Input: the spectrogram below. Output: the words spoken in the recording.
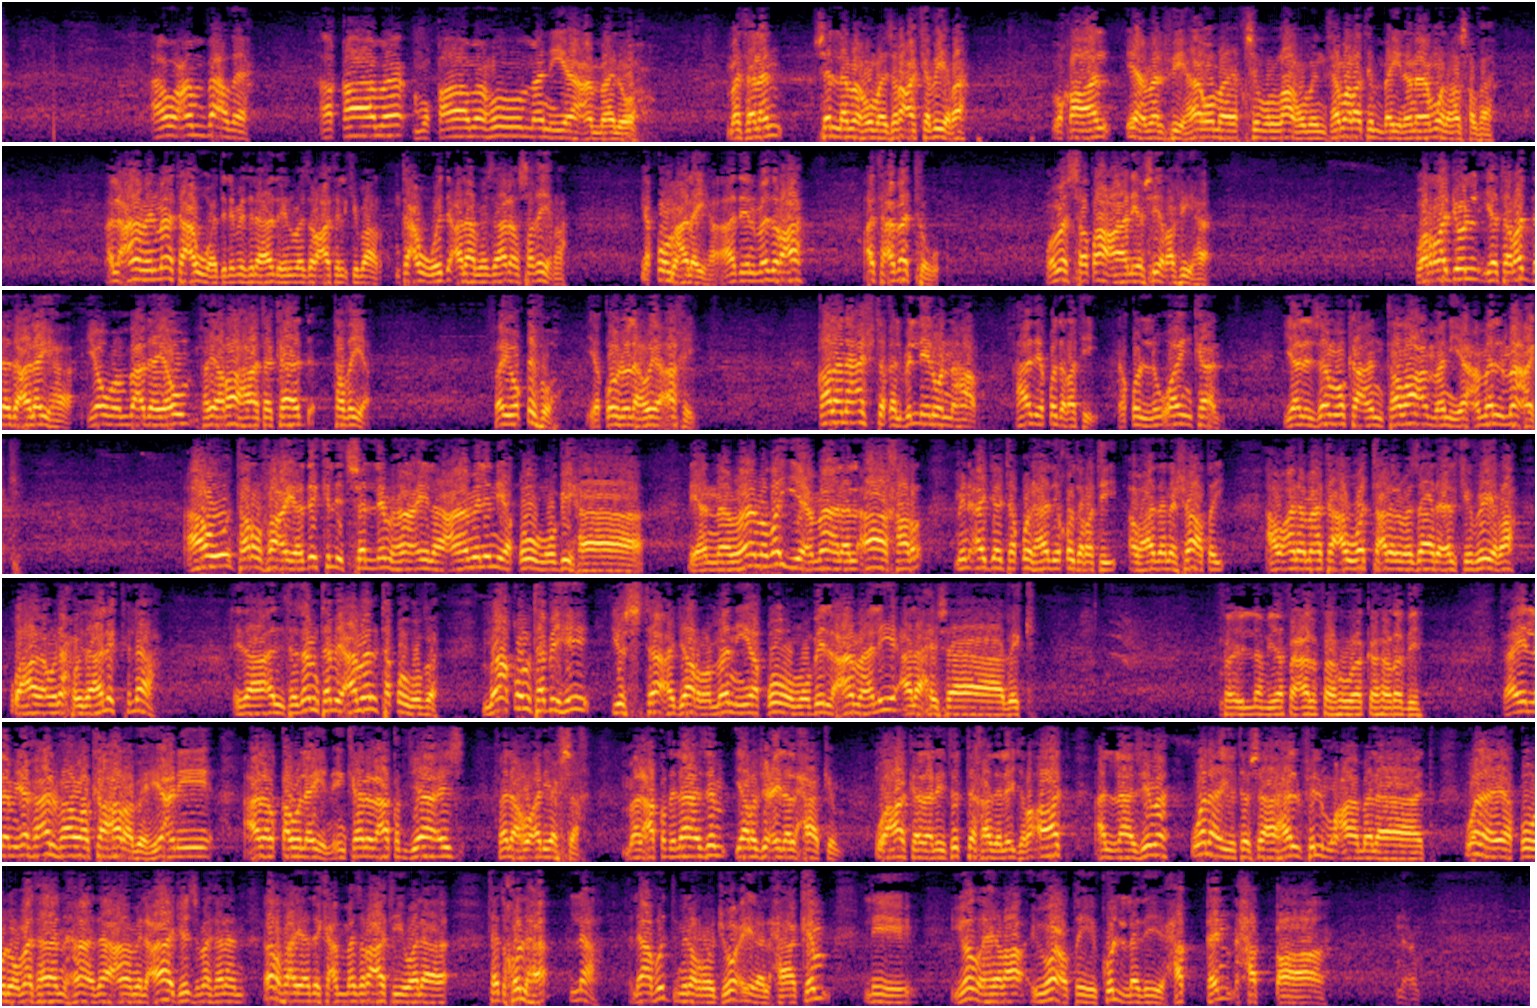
أو عن بعضه. أقام مقامه من يعمله. مثلا سلمه مزرعة كبيرة وقال يعمل فيها وما يقسم الله من ثمرة بيننا مناصفة. العامل ما تعود لمثل هذه المزرعات الكبار تعود على مزارع صغيرة يقوم عليها. هذه المزرعة أتعبته وما استطاع أن يسير فيها. والرجل يتردد عليها يوما بعد يوم فيراها تكاد تضيع. فيوقفه يقول له يا أخي قال أنا أشتغل بالليل والنهار هذه قدرتي. يقول له وإن كان يلزمك أن تضع من يعمل معك أو ترفع يدك لتسلمها إلى عامل يقوم بها لأن ما نضيع مال الآخر من أجل تقول هذه قدرتي أو هذا نشاطي. أو أنا ما تعودت على المزارع الكبيرة ونحو ذلك لا. إذا التزمت بعمل تقوم به. ما قمت به يستأجر من يقوم بالعمل على حسابك. فإن لم يفعل فهو كهربه. فإن لم يفعل فهو كهربه. يعني على القولين إن كان العقد جائز فله أن يفسخ. ما العقد لازم يرجع إلى الحاكم. وهكذا لتتخذ الإجراءات اللازمة ولا يتساهل في المعاملات. ولا يقول مثلا هذا عامل عاجز مثلا ارفع يدك عن مزرعتي ولا تدخلها. لا لابد من الرجوع إلى الحاكم ليظهر يعطي كل ذي حق حقا. نعم.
